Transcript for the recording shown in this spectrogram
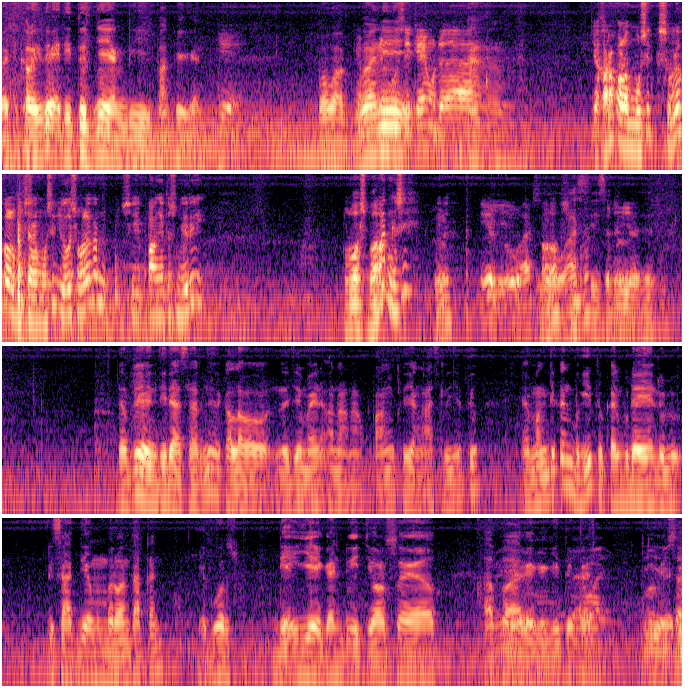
Berarti kalau itu attitude-nya yang dipakai kan? Iya. bahwa gua penting nih musiknya yang udah Ah, ah. ya karena kalau musik sebenarnya kalau bicara musik juga soalnya kan si pang itu sendiri luas banget nggak sih? Iya. Luas. Oh, luas sih sebenarnya. Tapi yang inti dasarnya kalau nerjemahin anak-anak pang tuh yang aslinya tuh emang dia kan begitu kan budayanya dulu. Di saat dia memberontakan ya gua harus DIY kan do it yourself apa kayak gitu kan Lu iya bisa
